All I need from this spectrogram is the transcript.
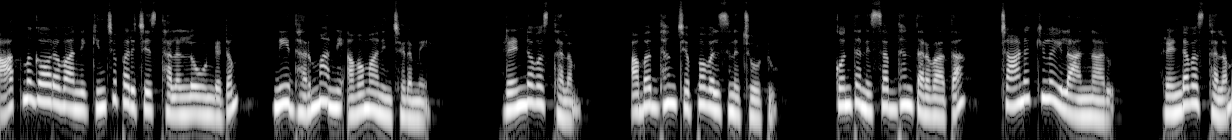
ఆత్మగౌరవాన్ని కించపరిచే స్థలంలో ఉండటం నీ ధర్మాన్ని అవమానించడమే. రెండవ స్థలం అబద్ధం చెప్పవలసిన చోటు. కొంత నిశ్శబ్దం తర్వాత చాణక్యులు ఇలా అన్నారు రెండవ స్థలం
